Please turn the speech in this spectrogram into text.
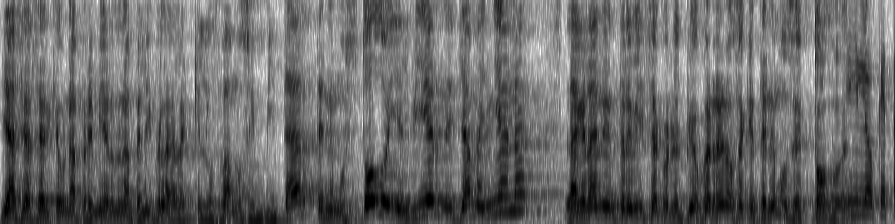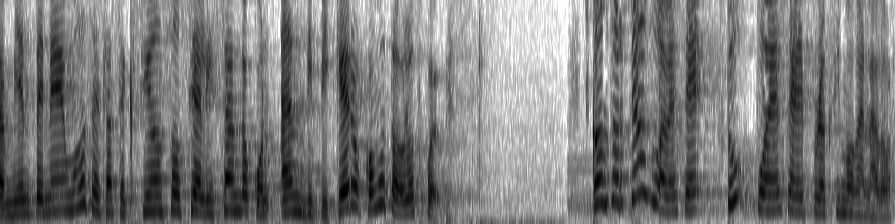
ya se acerca una premier de una película a la que los vamos a invitar, tenemos todo y el viernes, ya mañana, la gran entrevista con el Piojo Herrera, o sea que tenemos de todo. ¿eh? Y lo que también tenemos es la sección Socializando con Andy Piquero, como todos los jueves. Con sorteos UABC, tú puedes ser el próximo ganador.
